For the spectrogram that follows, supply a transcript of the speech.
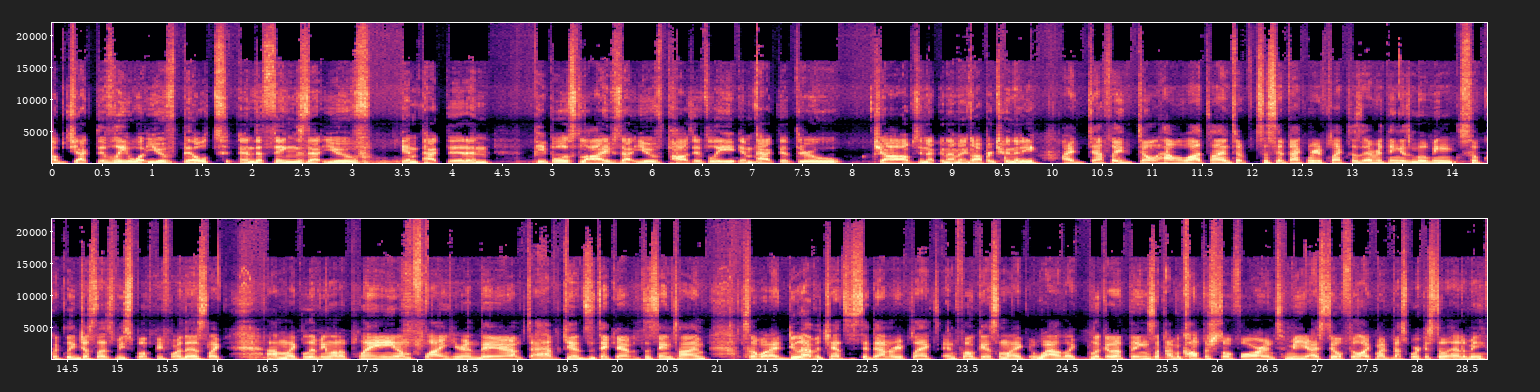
objectively what you've built and the things that you've impacted and people's lives that you've positively impacted through jobs and economic opportunity? I definitely don't have a lot of time to, to sit back and reflect because everything is moving so quickly. Just as we spoke before this, like I'm like living on a plane, I'm flying here and there. I'm, I have kids to take care of at the same time. So when I do have a chance to sit down and reflect and focus, I'm like, wow, like look at the things that I've accomplished so far. And to me, I still feel like my best work is still ahead of me.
